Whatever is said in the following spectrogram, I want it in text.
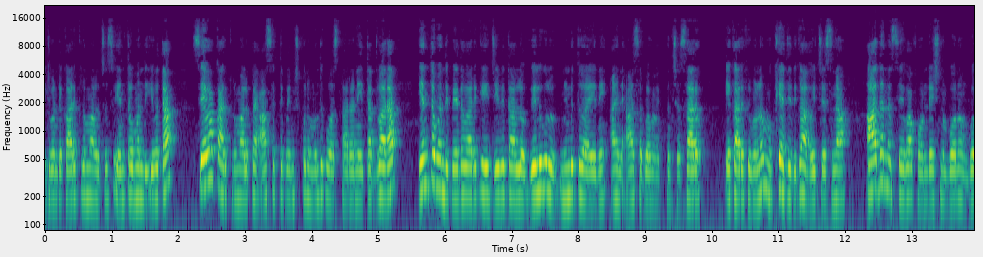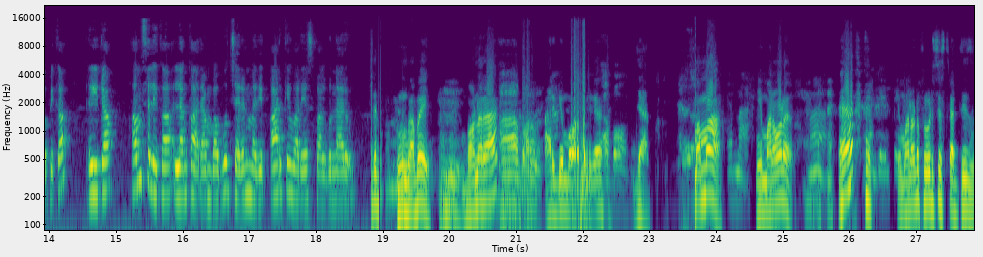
ఇటువంటి కార్యక్రమాలు చూసి ఎంతో మంది యువత సేవా కార్యక్రమాలపై ఆసక్తి పెంచుకుని ముందుకు వస్తారని తద్వారా ఎంతో మంది పేదవారికి జీవితాల్లో వెలుగులు నిండుతాయని ఆయన ఆశాభావం వ్యక్తం చేశారు. ఈ కార్యక్రమంలో ముఖ్య అతిథిగా విచ్చేసిన ఆదరణ సేవా ఫౌండేషన్ బోనం గోపిక రీటా హంసలేఖ లంక రాంబాబు చరణ్ మరియు ఆర్కే వారియర్స్ పాల్గొన్నారు. బాబాయ్ బాగున్నారా? ఆరోగ్యం మమ్మ మీ మనవడు. ఏ? మీ మనవడు ఫ్రూట్స్ ఇస్తాడు తీసు.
